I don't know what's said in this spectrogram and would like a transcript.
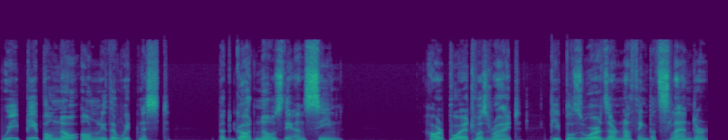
We people know only the witnessed, but God knows the unseen. Our poet was right. People's words are nothing but slander.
